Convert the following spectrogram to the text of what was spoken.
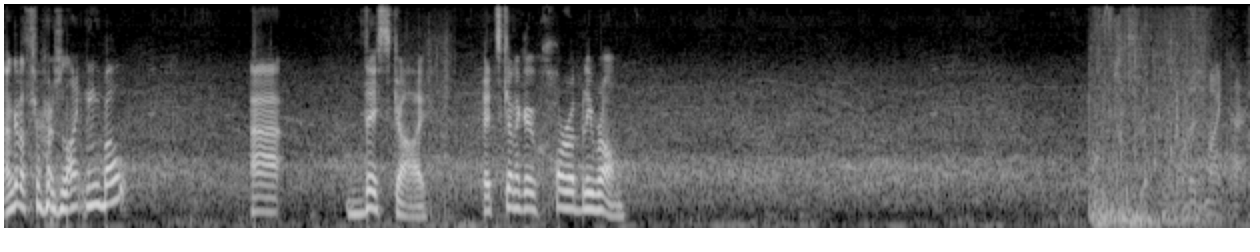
I'm going to throw a lightning bolt at this guy. It's going to go horribly wrong. What is my task?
